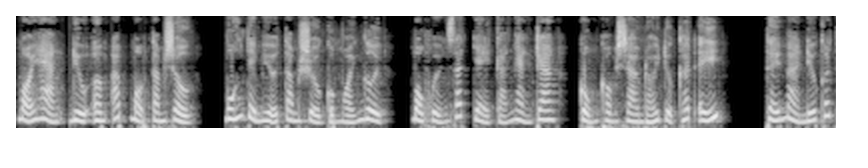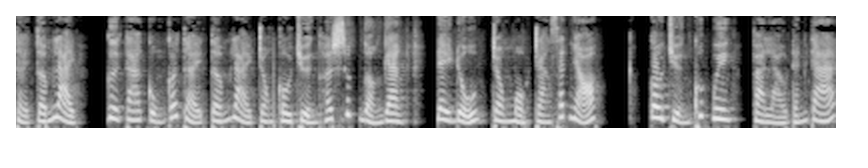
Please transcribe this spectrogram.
mỗi hạng đều ôm ấp một tâm sự, muốn tìm hiểu tâm sự của mỗi người, một quyển sách dày cả ngàn trang cũng không sao nói được hết ý. Thế mà nếu có thể tóm lại, người ta cũng có thể tóm lại trong câu chuyện hết sức gọn gàng, đầy đủ trong một trang sách nhỏ. Câu chuyện khuất nguyên và lão đánh cá.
